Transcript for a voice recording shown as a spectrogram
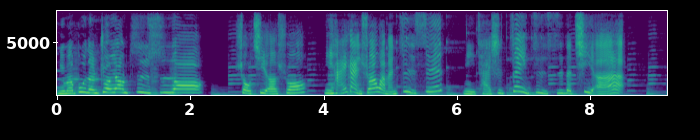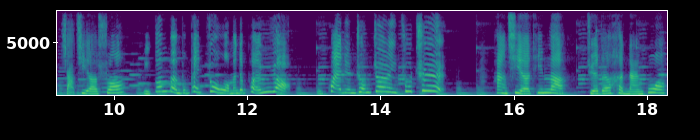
你们不能这样自私啊！”瘦企鹅说：“你还敢说我们自私？你才是最自私的企鹅！”小企鹅说：“你根本不配做我们的朋友！你快点从这里出去！”胖企鹅听了。觉得很难过，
